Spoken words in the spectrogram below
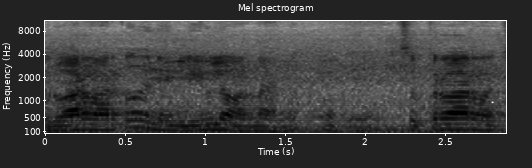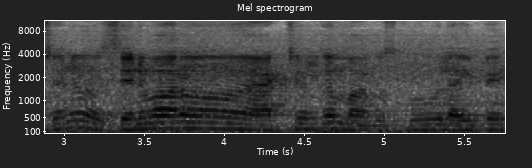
గురువారం వరకు నేను లీవ్లో ఉన్నాను. ఓకే. శుక్రవారం వచ్చాను. శనివారం యాక్చువల్గా మాకు స్కూల్ అయిపోయిన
